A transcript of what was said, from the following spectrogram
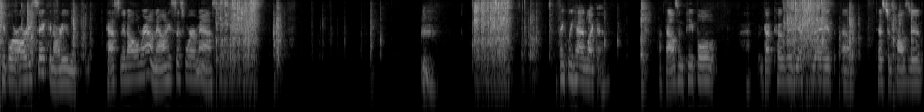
people are already sick and already passing it all around. Now he says wear a mask. I think we had like a, a thousand people got COVID yesterday, uh, tested positive.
